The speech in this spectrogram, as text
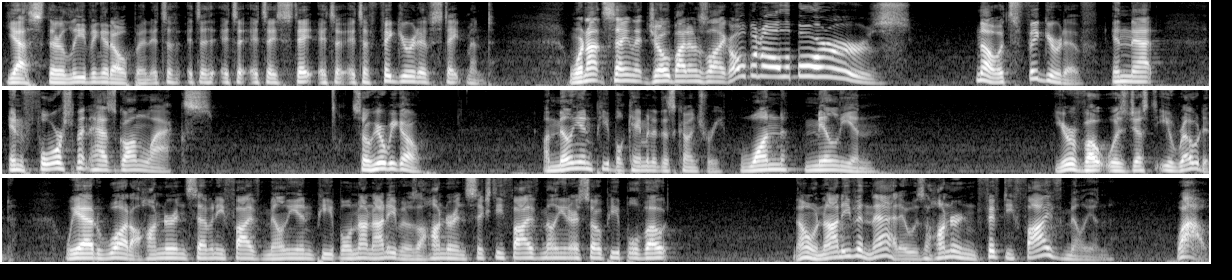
Yes, they're leaving it open. It's a, it's a, it's a, it's a state, it's a, it's a figurative statement. We're not saying that Joe Biden's like, open all the borders. No, it's figurative in that enforcement has gone lax. So here we go. A million people came into this country. One million. Your vote was just eroded. We had what, 175 million people? No, not even. It was 165 million or so people vote. No, not even that. It was 155 million. Wow.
